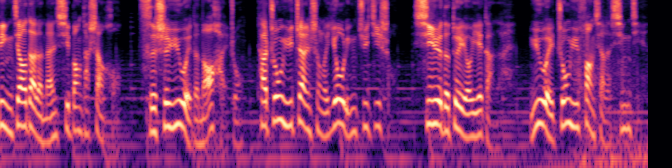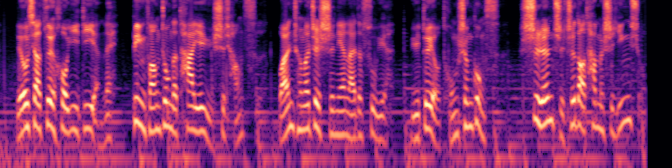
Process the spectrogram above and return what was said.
并交代了南希帮他善后。此时，于伟的脑海中，他终于战胜了幽灵狙击手。昔日的队友也赶来，于伟终于放下了心结，留下最后一滴眼泪。病房中的他也与世长辞，完成了这十年来的夙愿，与队友同生共死。世人只知道他们是英雄，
